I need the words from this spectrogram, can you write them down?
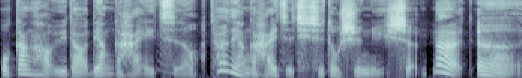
我刚好遇到两个孩子哦，他两个孩子其实都是女生。那呃，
